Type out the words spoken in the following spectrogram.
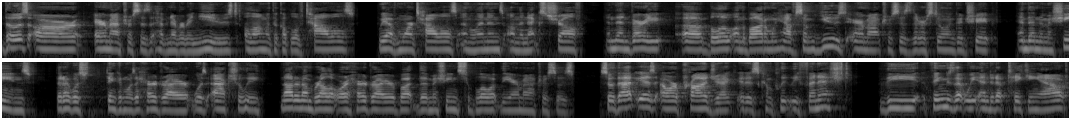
Those are air mattresses that have never been used, along with a couple of towels. We have more towels and linens on the next shelf. And then very uh, below on the bottom, we have some used air mattresses that are still in good shape. And then the machines that I was thinking was a hair dryer was actually not an umbrella or a hair dryer, but the machines to blow up the air mattresses. So that is our project. It is completely finished. The things that we ended up taking out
